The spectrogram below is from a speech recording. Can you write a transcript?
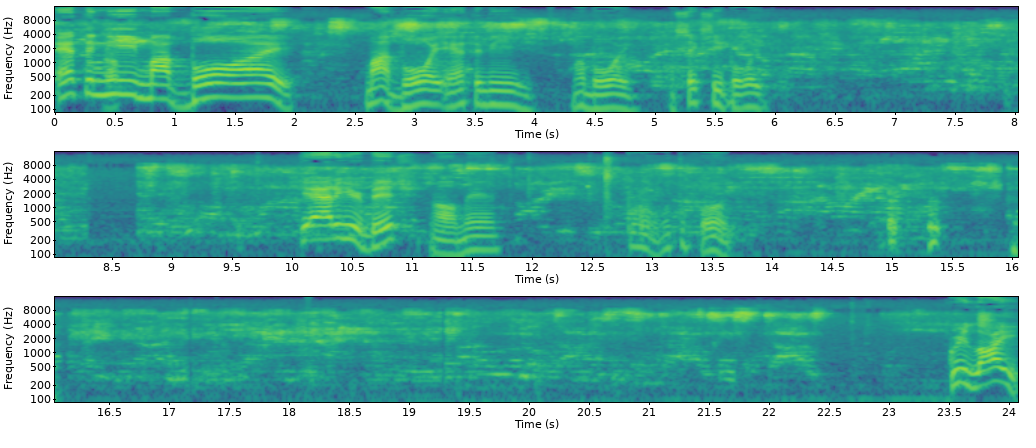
Anthony, my boy. My boy, Anthony. My boy. A sexy boy. Get out of here, bitch. Oh, man. Bro, what the fuck? Green light.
